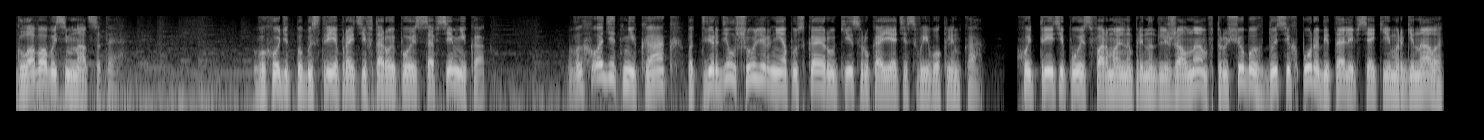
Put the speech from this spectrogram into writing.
Глава 18. Выходит, побыстрее пройти второй пояс совсем никак? Выходит, никак, подтвердил Шулер, не опуская руки с рукояти своего клинка. Хоть третий пояс формально принадлежал нам, в трущобах до сих пор обитали всякие маргиналы,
